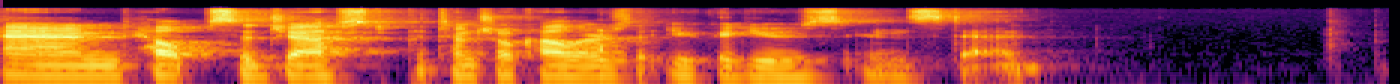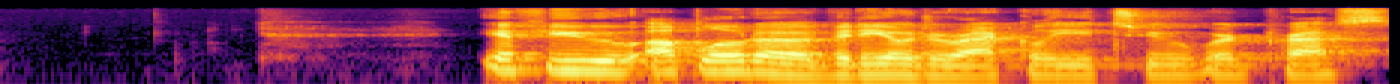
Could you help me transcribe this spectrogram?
and help suggest potential colors that you could use instead. If you upload a video directly to WordPress,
